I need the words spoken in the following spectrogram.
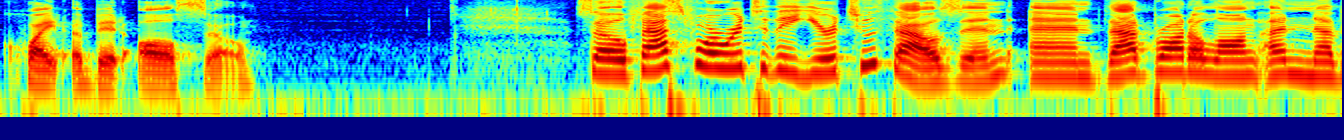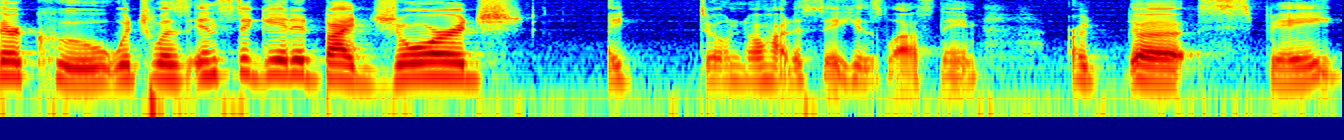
quite a bit also. So, fast forward to the year 2000, and that brought along another coup, which was instigated by George, I don't know how to say his last name, or, uh, Speight?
